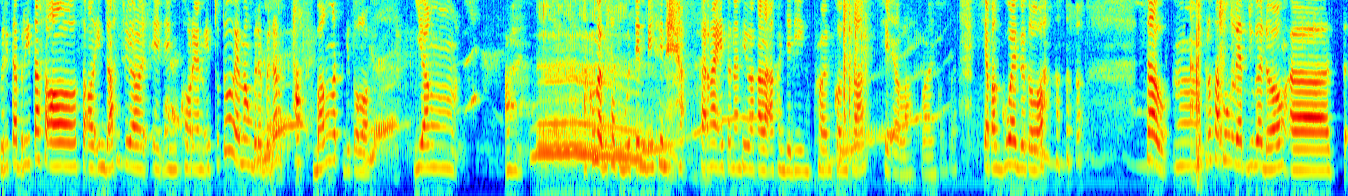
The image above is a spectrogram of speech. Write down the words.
berita-berita soal soal industri in, in Korean itu tuh memang benar-benar tough banget gitu loh. Yang ah, aku nggak bisa sebutin di sini ya karena itu nanti bakal akan jadi pro and kontra lah pro and kontra siapa gue gitu loh. So mm, terus aku ngeliat juga dong t-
